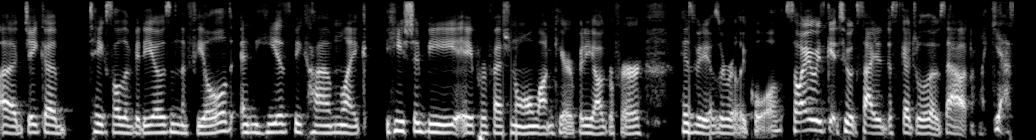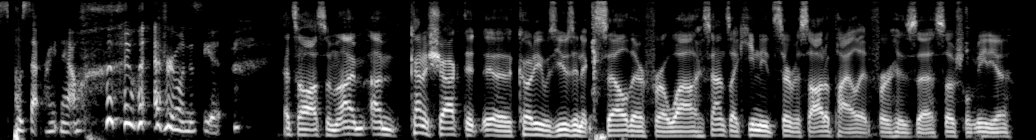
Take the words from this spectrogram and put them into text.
Uh, Jacob takes all the videos in the field and he has become like he should be a professional lawn care videographer. His videos are really cool. So I always get too excited to schedule those out. I'm like, yes, post that right now. I want everyone to see it. That's awesome. I'm I'm kind of shocked that uh, Cody was using Excel there for a while. It sounds like he needs service autopilot for his uh, social media.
